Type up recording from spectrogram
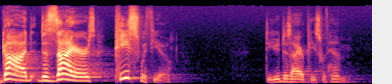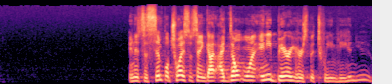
God desires peace with you. Do you desire peace with Him? And it's a simple choice of saying, God, I don't want any barriers between me and you.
